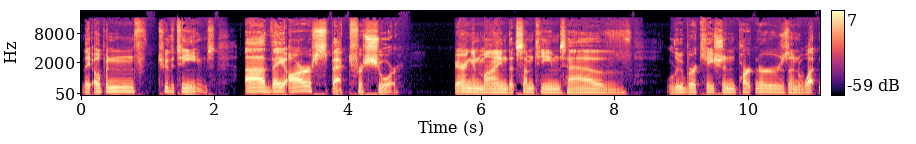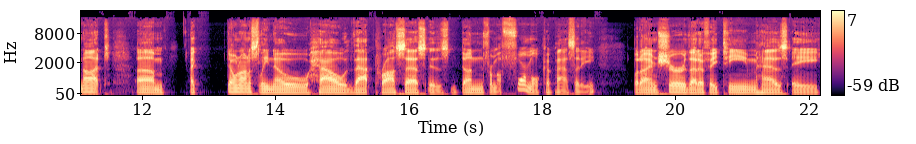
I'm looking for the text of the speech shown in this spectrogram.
they open f- to the teams. Uh, they are spec for sure. Bearing in mind that some teams have lubrication partners and whatnot. Um, don't honestly know how that process is done from a formal capacity, but I'm sure that if a team has a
